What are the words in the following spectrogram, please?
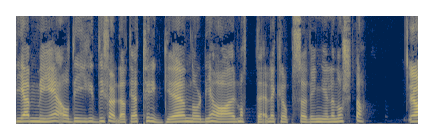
de er med, og de, de, føler at de er trygge når de har matte eller kroppsøving eller norsk, da? Ja,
